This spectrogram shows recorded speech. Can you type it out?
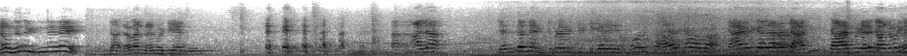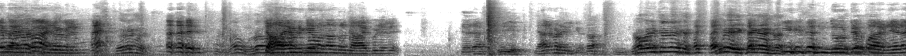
ഏ, ഒന്ന് നിന്നേ ഇതാരാ പറഞ്ഞേ നോക്കിയേ. അല്ല എന്തെന്ന് എനിക്കിവിടെ ഒരു ചുറ്റിക്കളി? ചായ കുടിക്കാനാണ് ചായപ്പിഴൽ കള്ളു കുടിക്കാൻ വരുന്നതോ ആരെങ്കിലും? ചായ കുടിക്കാൻ വന്നാത്ര ചായപ്പുഴയിൽ. ഞാനിവിടെ ഇരിക്കട്ടോ കേട്ടോ. ഇതെന്തൂട്ട് പണിയുടെ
